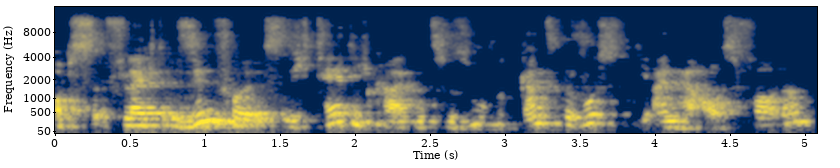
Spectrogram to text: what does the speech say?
ob es vielleicht sinnvoll ist, sich Tätigkeiten zu suchen, ganz bewusst, die einen herausfordern,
